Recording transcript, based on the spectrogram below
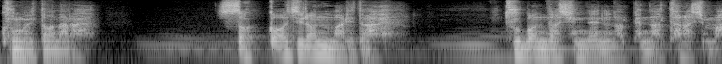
궁을 떠나라. 썩 꺼지란 말이다. 두 번 다시 내 눈앞에 나타나지 마.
